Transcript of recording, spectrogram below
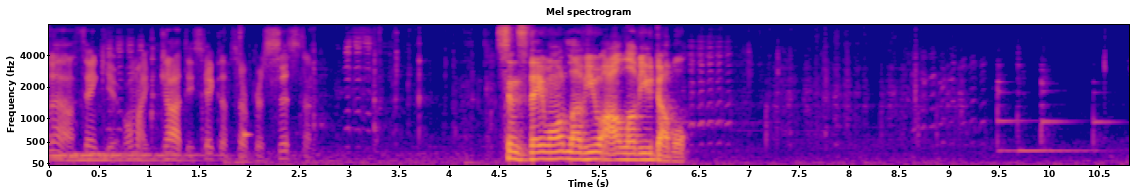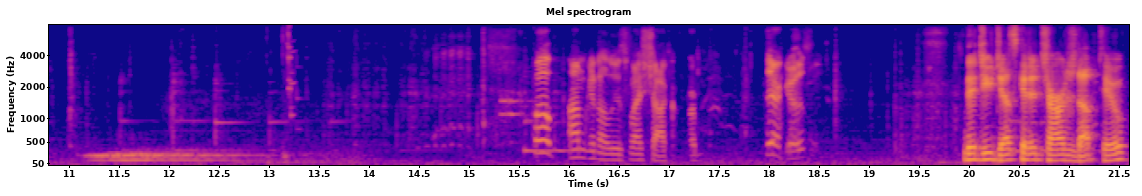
oh, thank you. Oh my god, these hiccups are persistent. Since they won't love you, I'll love you double. Well, I'm gonna lose my shock orb. There it goes. Did you just get it charged up too?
